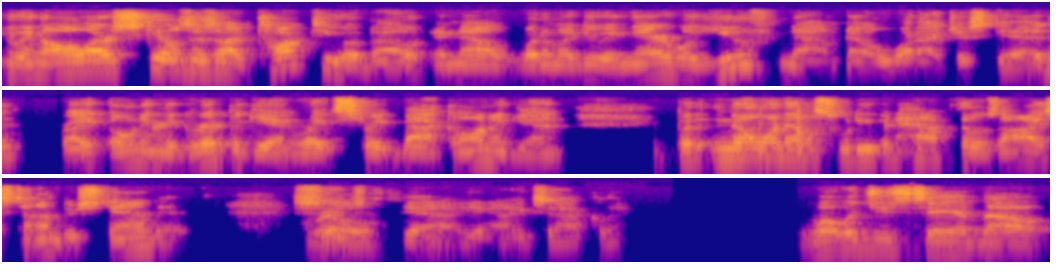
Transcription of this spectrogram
doing all our skills as I've talked to you about. And now what am I doing there? Well, you now know what I just did, right? Owning the grip again, right straight back on again. But no one else would even have those eyes to understand it. So right. yeah, yeah, exactly. What would you say about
